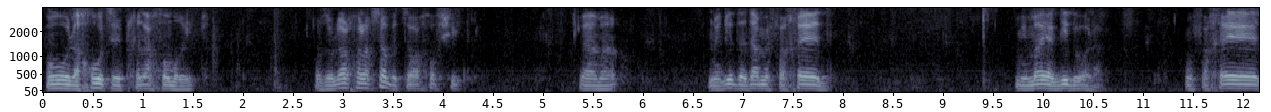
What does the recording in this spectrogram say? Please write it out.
הוא לחוץ מבחינה חומרית, אז הוא לא יכול לחשוב בצורה חופשית. למה? נגיד אדם מפחד ממה יגידו עליו. הוא מפחד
